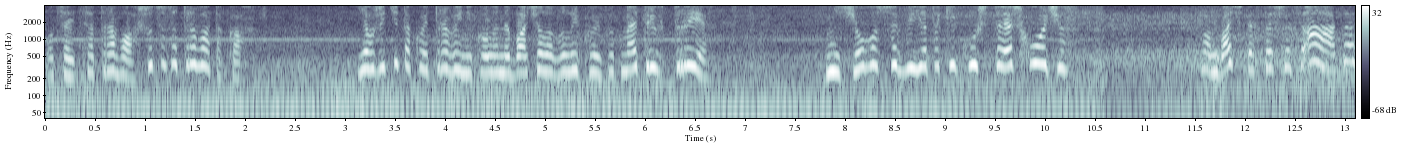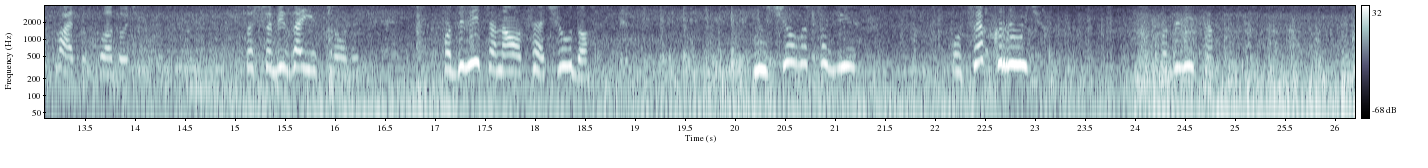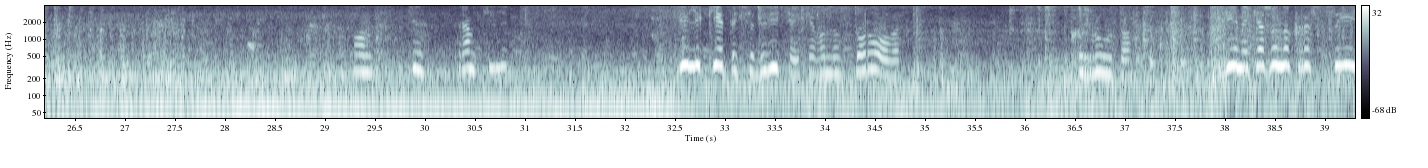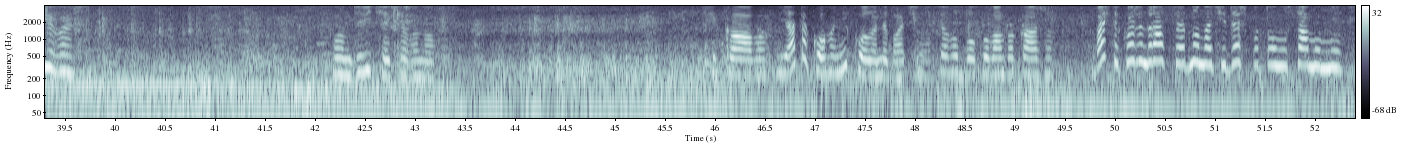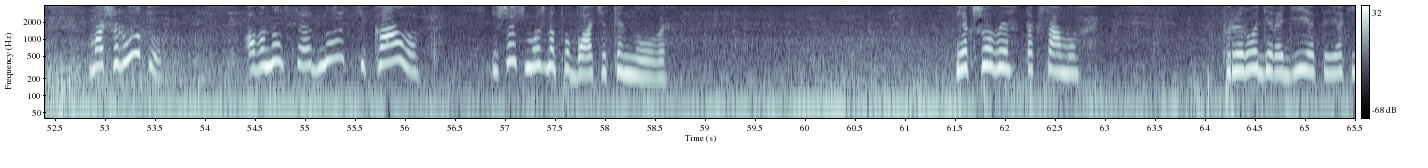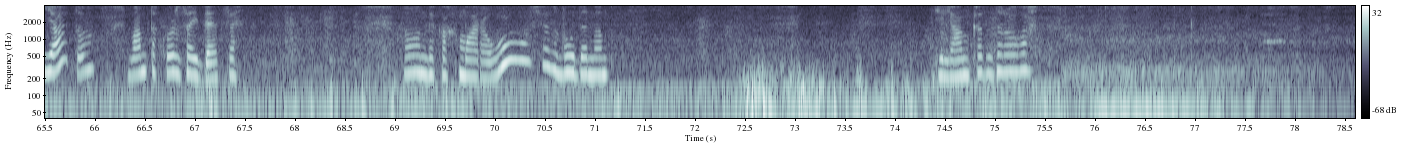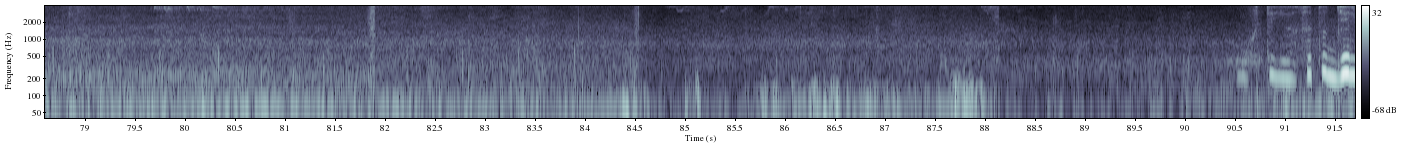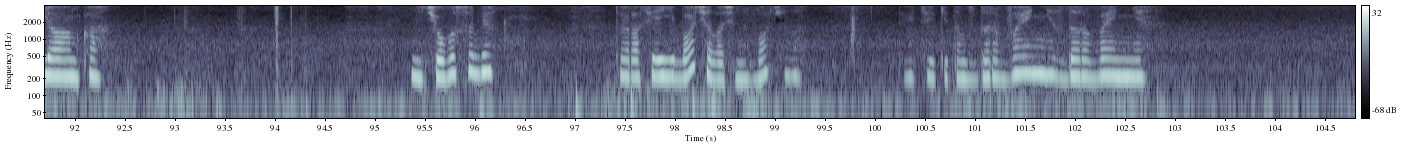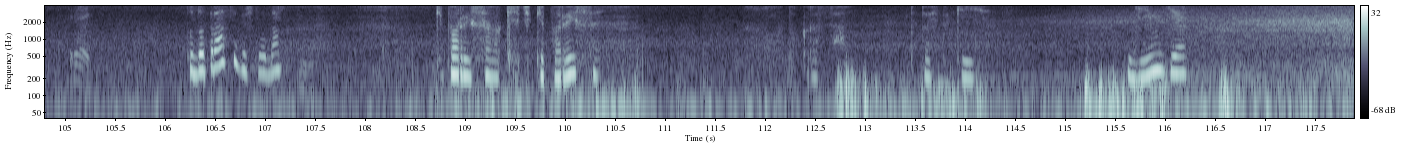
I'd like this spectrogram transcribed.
Оцей, ця трава. Що це за трава така? Я в житті такої трави ніколи не бачила великої. Тут метрів три. Нічого собі, я такий кущ теж хочу. Вон, бачите, хтось щось. А, це асфальт тут кладуть. Хтось собі заїзд робить. Подивіться на оце чудо. Нічого собі. Оце круть. Подивіться. Вон, ці, прям цілі. Цілі китиці, дивіться, яке воно здорове. Круто. Блін, яке ж воно красиве. Вон, дивіться, яке воно. Цікаво. Я такого ніколи не бачила. З цього боку вам покажу. Бачите, кожен раз все одно, наче йдеш по тому самому маршруту, а воно все одно цікаво і щось можна побачити нове. Якщо ви так само природі радієте, як я, то вам також зайде це. А Вон яка хмара. О, зараз буде нам. Ділянка здорова. Це тут ділянка. Нічого собі. Той раз я її бачила чи не бачила. Дивіться, які там здоровенні, здоровенні. Тут до траси пішло, так? Да? Кіпариси, чи кіпариси. О, то краса. Тут ось такий дім є.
